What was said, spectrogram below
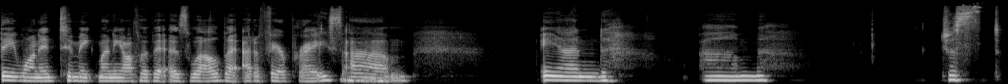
they wanted to make money off of it as well, but at a fair price. Mhm. Um, and um, just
